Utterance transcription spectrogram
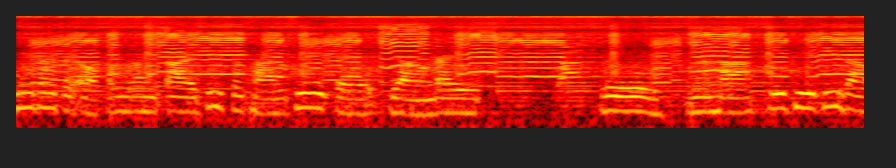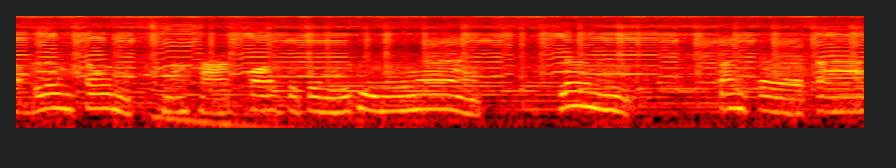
ไม่ได้ไปออกกำลังกายที่สถานที่แต่อย่างใดเลยนะคะวิธีที่ดาวเริ่มต้นนะคะก็จะเป็นวิธีง่ายๆเริ่มตั้งแต่การ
